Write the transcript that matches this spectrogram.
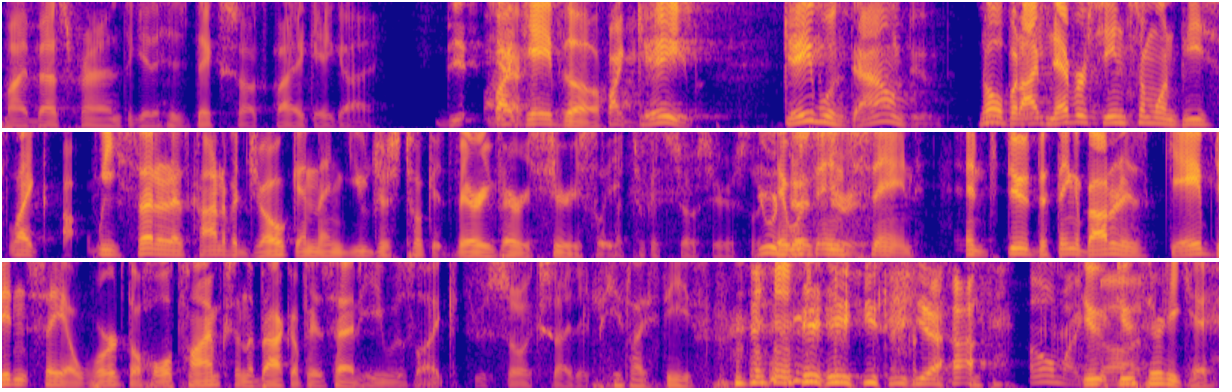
my best friend to get his dick sucked by a gay guy. The- By Gabe, though. By Gabe. Gabe was down, dude. No, but I've never seen someone be like uh, we said it as kind of a joke, and then you just took it very, very seriously. I took it so seriously. You were It dead was serious. insane. And dude, the thing about it is, Gabe didn't say a word the whole time because in the back of his head, he was like, he was so excited. he's like Steve, yeah. Oh my do god. do thirty k.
